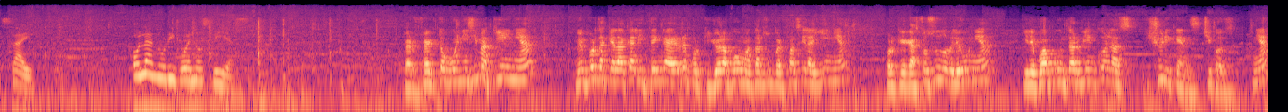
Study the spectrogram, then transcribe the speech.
Sai. Hola Nuri, buenos días. Perfecto, buenísima aquí, Nia. No importa que la Akali tenga R porque yo la puedo matar súper fácil a Nia. Porque gastó su W, Nia. Y le puedo apuntar bien con las shurikens, chicos. Nia.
